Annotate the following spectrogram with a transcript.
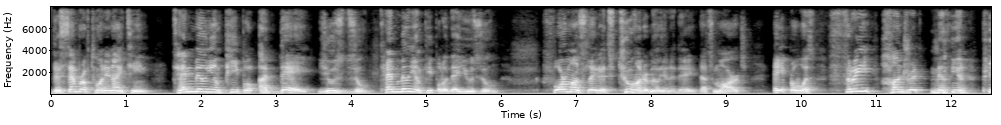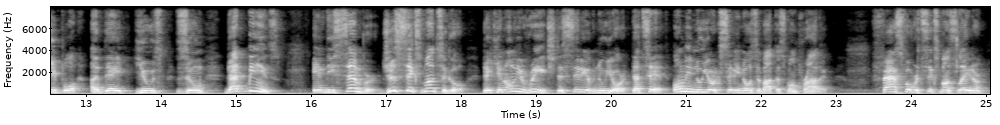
December of 2019, 10 million people a day used Zoom. 10 million people a day use Zoom. Four months later, it's 200 million a day. That's March. April was 300 million people a day used Zoom. That means in December, just six months ago, they can only reach the city of New York. That's it. Only New York City knows about this one product. Fast forward six months later,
